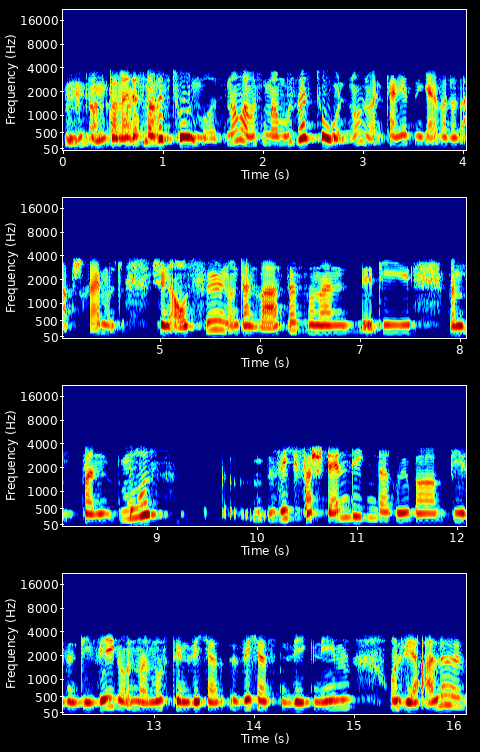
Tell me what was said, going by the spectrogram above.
Mhm, sondern dass man was tun muss. Ne? Man, muss, man muss was tun. Ne? Man kann jetzt nicht einfach das abschreiben und schön ausfüllen und dann war's das, sondern die man, man muss sich verständigen darüber, wie sind die Wege und man muss den sichersten Weg nehmen. Und wir alle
